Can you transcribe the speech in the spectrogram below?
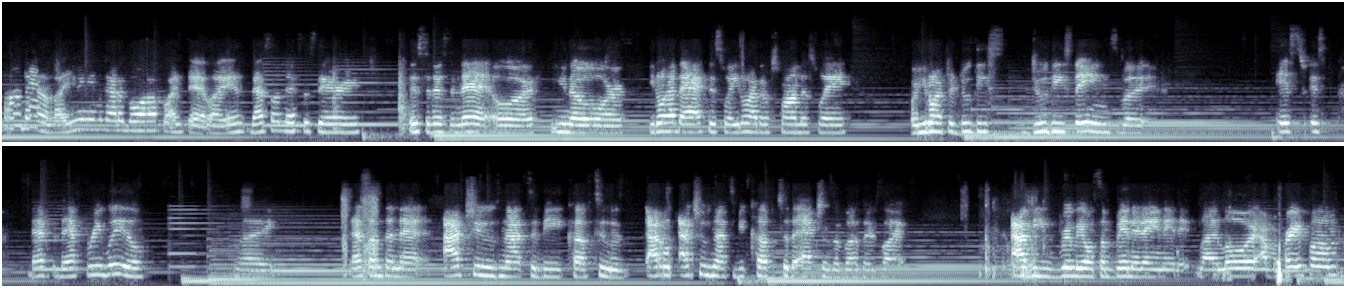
calm down. Like you ain't even gotta go off like that. Like that's unnecessary this and this and that, or you know, or you don't have to act this way, you don't have to respond this way, or you don't have to do these do these things, but it's it's that that free will. Like that's something that I choose not to be cuffed to. I don't I choose not to be cuffed to the actions of others. Like I be really on some bend it ain't in it. Like Lord, I'm gonna pray for them.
